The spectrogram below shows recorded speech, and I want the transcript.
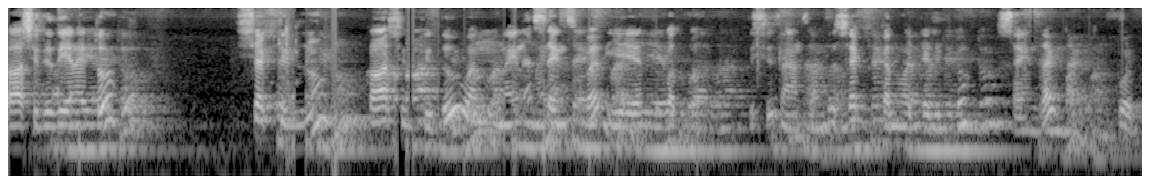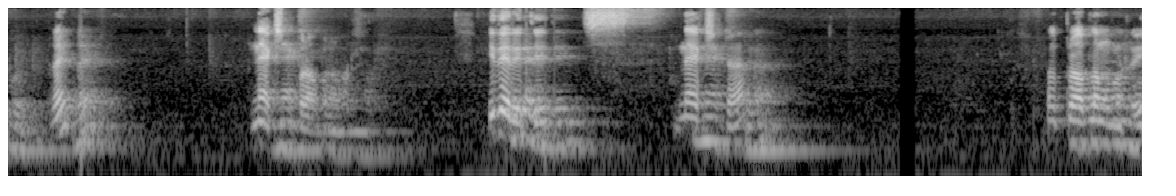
ಕಾಸ್ ಇದ್ದಿದ್ದು ಏನಾಯ್ತು? ಶಕ್ತಿ ಕಾಸ್ ಇದ್ದಿದ್ದು one minus sine square A ಅಂತ ಗೊತ್ತು ದಿಸ್ ಇಸ್ ಆನ್ಸರ್ ಅಂದ್ರೆ ಶಕ್ತಿ ಕನ್ವರ್ಟೆಡ್ ಇಂಟು ಸೈನ್ ದಾಗ ರೈಟ್ ನೆಕ್ಸ್ಟ್ ಪ್ರಾಬ್ಲಮ್ ಇದೇ ರೀತಿ. ನೆಕ್ಸ್ಟ್ ಒಂದು ಪ್ರಾಬ್ಲಮ್ ನೋಡ್ರಿ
